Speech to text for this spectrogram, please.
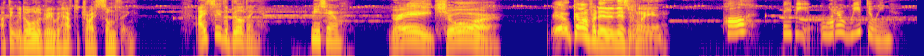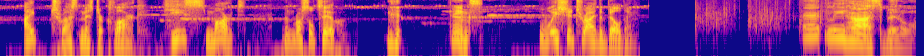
I think we'd all agree we have to try something. I say the building. Me too. Great, sure. Real confident in this plan. Paul, baby, what are we doing? I trust Mr. Clark. He's smart. And Russell, too. Thanks. We should try the building. Hatley Hospital.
